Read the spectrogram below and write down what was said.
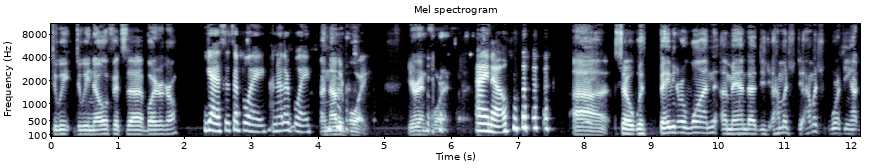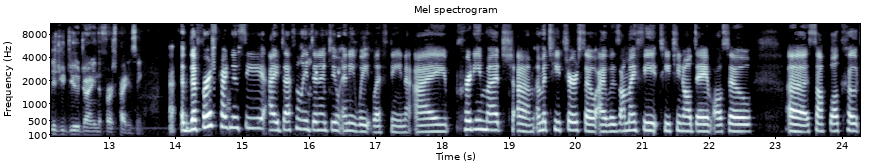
Do we do we know if it's a boy or a girl? Yes, it's a boy. Another boy. Another boy. You're in for it. I know. Uh, so with baby number one, Amanda, did you how much how much working out did you do during the first pregnancy? the first pregnancy, I definitely didn't do any weightlifting. I pretty much, um, I'm a teacher, so I was on my feet teaching all day. I'm also a softball coach,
